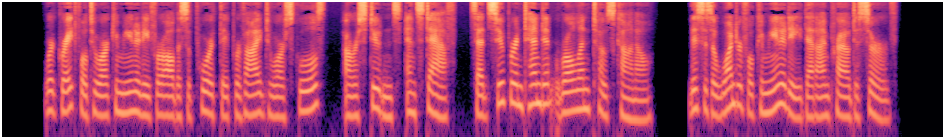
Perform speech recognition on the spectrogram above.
We're grateful to our community for all the support they provide to our schools, our students, and staff, said Superintendent Roland Toscano. This is a wonderful community that I'm proud to serve.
